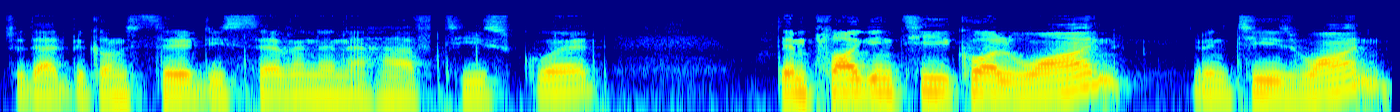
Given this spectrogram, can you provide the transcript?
So that becomes 37 and a half t squared. Then plug in t equal 1, when t is 1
